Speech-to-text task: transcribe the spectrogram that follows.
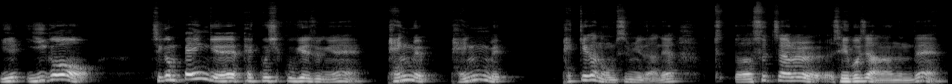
이, 이거 지금 뺀 게 199개 중에 100 몇, 100 몇, 100개가 넘습니다. 내가 어, 숫자를 세보지 않았는데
